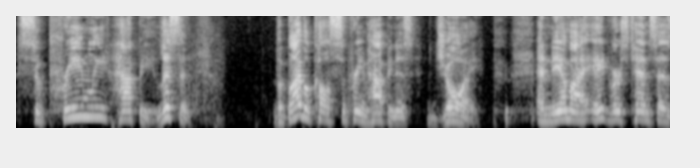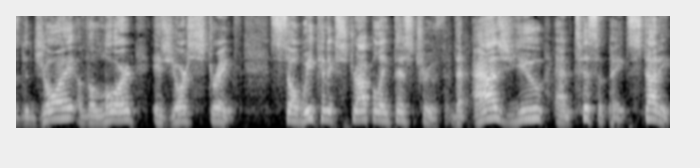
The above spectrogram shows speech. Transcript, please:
Supremely happy. Listen, the Bible calls supreme happiness joy. And Nehemiah 8, verse 10 says, The joy of the Lord is your strength. So we can extrapolate this truth that as you anticipate, study,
